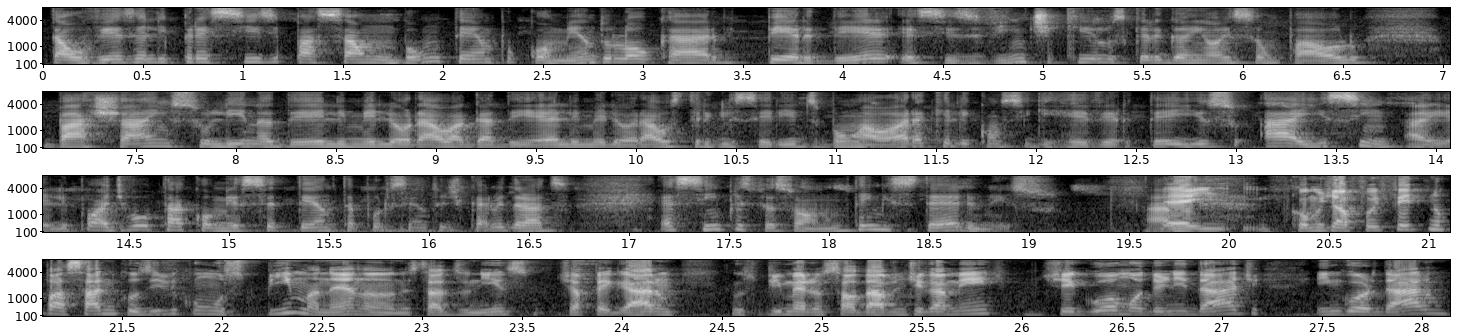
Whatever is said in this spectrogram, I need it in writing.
talvez ele precise passar um bom tempo comendo low carb, perder esses 20 quilos que ele ganhou em São Paulo, baixar a insulina dele, melhorar o HDL, melhorar os triglicerídeos. Bom, a hora que ele conseguir reverter isso, aí sim, aí ele pode voltar a comer 70% de carboidratos. É simples, pessoal, não tem mistério nisso. Tá? É, e como já foi feito no passado, inclusive com os Pima, né, nos Estados Unidos, já pegaram, os Pima eram saudáveis antigamente, chegou a modernidade, engordaram,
